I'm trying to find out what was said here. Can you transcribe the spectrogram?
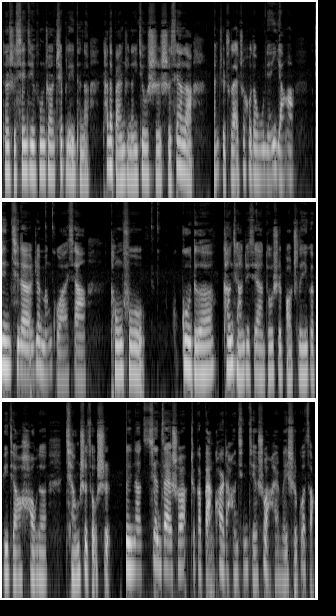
但是先进封装 Chiplet 呢，它的板指呢依旧是实现了板指出来之后的五年一阳啊。近期的热门股啊，像通富、固德、康强这些啊，都是保持了一个比较好的强势走势。所以呢，现在说这个板块的行情结束啊，还为时过早。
